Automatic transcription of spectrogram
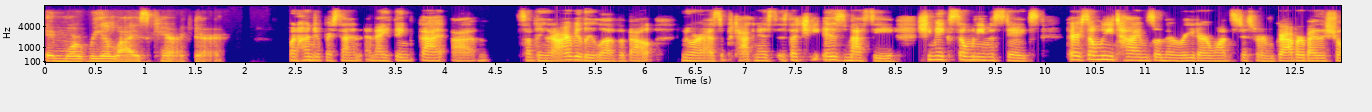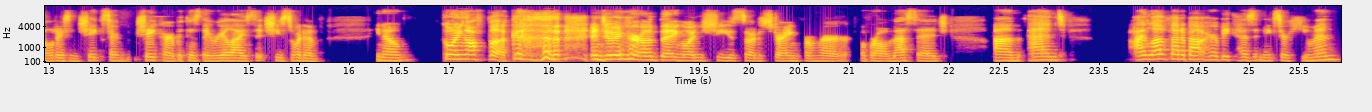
a more realized character. 100% and i think that um, something that i really love about nora as a protagonist is that she is messy. She makes so many mistakes. There are so many times when the reader wants to sort of grab her by the shoulders and shakes her shake her because they realize that she's sort of you know going off book and doing her own thing when she's sort of straying from her overall message. Um, and I love that about her because it makes her human.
